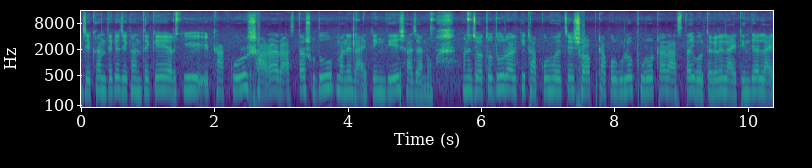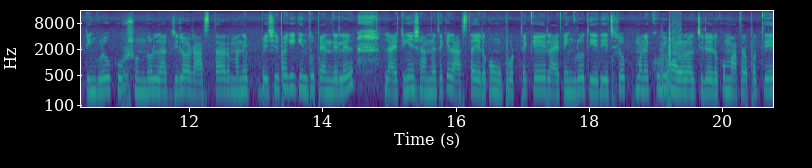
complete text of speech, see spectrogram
যেখান থেকে যেখান থেকে আর কি ঠাকুর, সারা রাস্তা শুধু মানে লাইটিং দিয়ে সাজানো। মানে যত দূর আর কি ঠাকুর হয়েছে সব ঠাকুরগুলো পুরোটা রাস্তায় বলতে গেলে লাইটিং দেওয়া লাইটিংগুলোও খুব সুন্দর লাগছিল। আর রাস্তার মানে বেশিরভাগই কিন্তু প্যান্ডেলের লাইটিংয়ের সামনে থেকে রাস্তায় এরকম উপর থেকে লাইটিংগুলো দিয়ে দিয়েছিল। মানে খুবই ভালো লাগছিল। এরকম মাথার উপর দিয়ে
